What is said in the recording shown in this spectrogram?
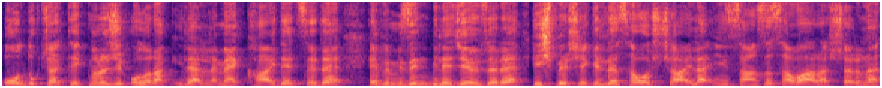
oldukça teknolojik olarak ilerleme kaydetse de hepimizin bileceği üzere hiçbir şekilde savaş uçağıyla insansız hava araçlarını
